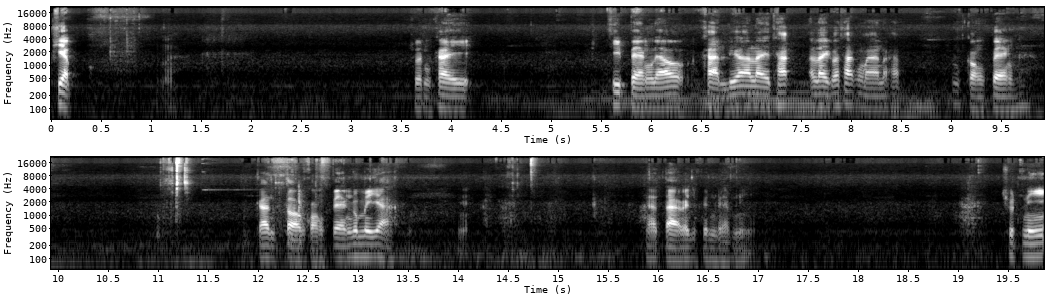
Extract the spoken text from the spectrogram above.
เพียบ ส่วนใคร ที่แปลงแล้วขาดเหลืออะไรทักอะไรก็ทักมานะครับ กล่องแปลง การต่อกล่องแปลงก็ไม่ยากหน้าตาก็จะเป็นแบบนี้ ชุดนี้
